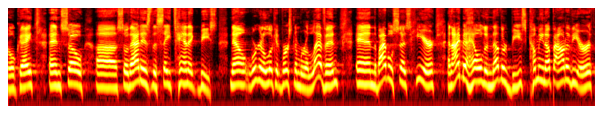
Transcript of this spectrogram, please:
Okay, and so uh, so that is the satanic beast. Now we're going to look at verse number eleven, and the Bible says here, "And I beheld another beast coming up out of the earth,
